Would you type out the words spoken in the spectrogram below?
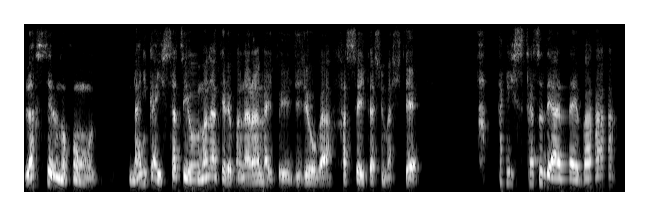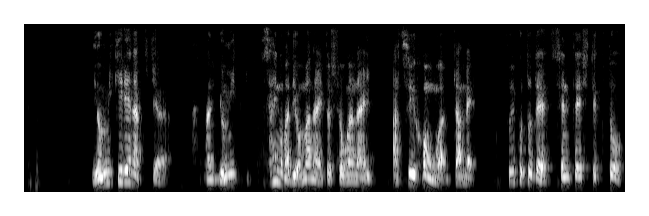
ラッセルの本を何か一冊読まなければならないという事情が発生いたしまして、たった一冊であれば読み切れなくちゃ、読み、最後まで読まないとしょうがない。熱い本はダメ。そういうことで選定していくと、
